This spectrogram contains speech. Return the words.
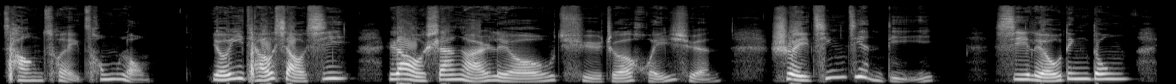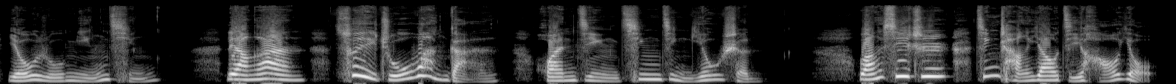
苍翠葱茏，有一条小溪绕山而流，曲折回旋，水清见底。溪流叮咚，犹如鸣琴；两岸翠竹万杆，环境清静幽深。王羲之经常邀集好友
